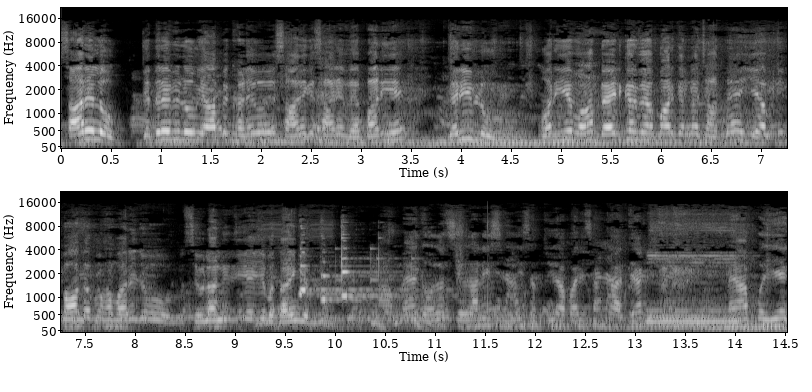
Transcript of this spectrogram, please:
सारे लोग, जितने भी लोग यहाँ पे खड़े हुए सारे के सारे व्यापारी हैं। गरीब लोग हैं। और ये वहाँ बैठकर व्यापार करना चाहते हैं। ये अपनी बात अब हमारे जो शिवलानी जी है ये बताएँगे अपनी। हाँ, मैं दौलत शिवलानी सिवनी सब्ज़ी व्यापारी संघ का अध्यक्ष। मैं आपको ये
